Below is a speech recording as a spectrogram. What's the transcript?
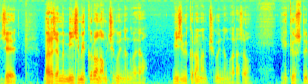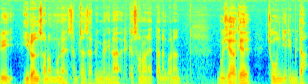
이제 말하자면 민심이 끌어 넘치고 있는 거예요. 민심이 끌어넘치고 있는 거라서 이 교수들이 이런 선언문에 3,400명이나 이렇게 선언했다는 거는 무지하게 좋은 일입니다.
